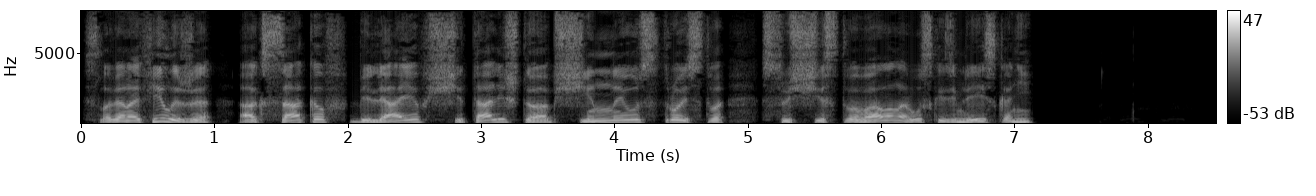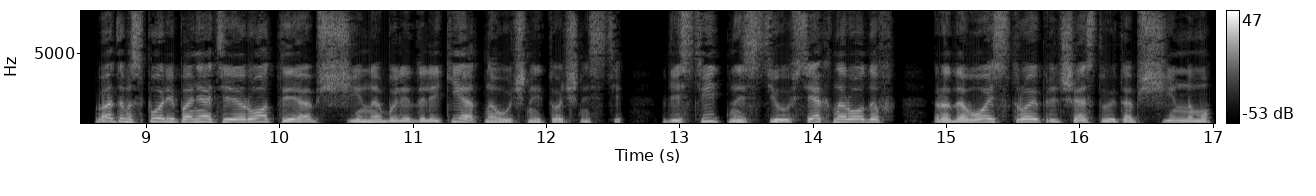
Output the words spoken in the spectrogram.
Славянофилы же Аксаков, Беляев считали, что общинное устройство существовало на русской земле из кони. В этом споре понятия род и община были далеки от научной точности. В действительности у всех народов – Родовой строй предшествует общинному,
